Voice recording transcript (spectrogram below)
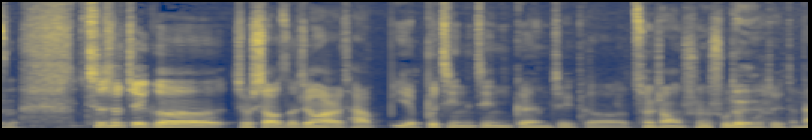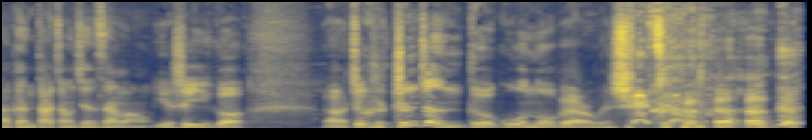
子。其实这个就小泽征尔，他也不仅仅跟这个村上春树有过对谈，他跟大江健三郎也是一个，呃，这个是真正得过诺贝尔文学奖的。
